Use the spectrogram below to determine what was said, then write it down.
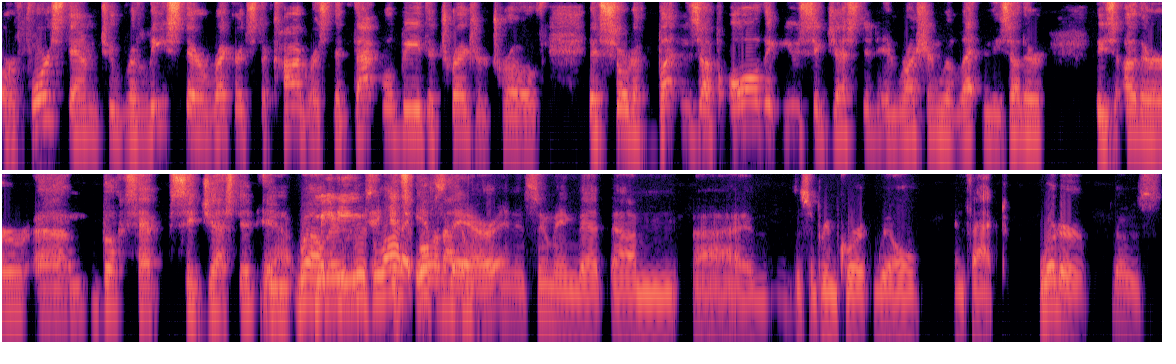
or force them to release their records to Congress, that that will be the treasure trove that sort of buttons up all that you suggested in Russian roulette and these other these other um, books have suggested. Yeah, well, there's a lot of ifs there, the and assuming that um, uh, the Supreme Court will, in fact, order those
